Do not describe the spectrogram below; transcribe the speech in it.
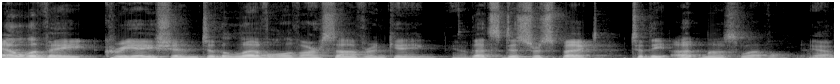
elevate creation to the level of our sovereign king. Yeah. That's disrespect to the utmost level. Yeah,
